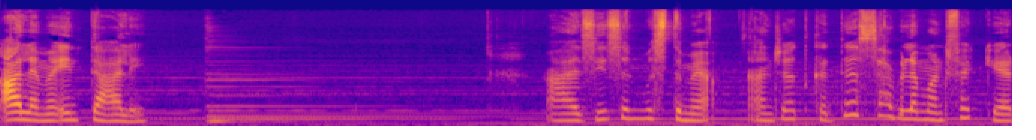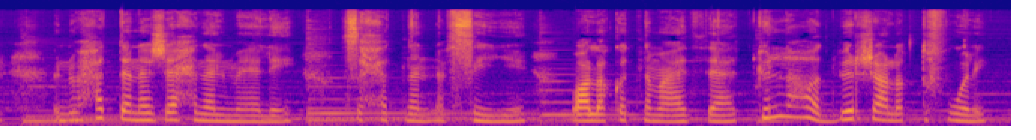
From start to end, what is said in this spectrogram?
على ما أنت عليه. عزيزي المستمع عن جد قديش صعب لما نفكر إنه حتى نجاحنا المالي صحتنا النفسية وعلاقتنا مع الذات كل هاد بيرجع للطفولة.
